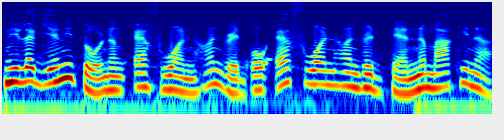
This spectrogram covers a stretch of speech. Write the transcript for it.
Nilagyan ito ng F-100 o F-110 na makina.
